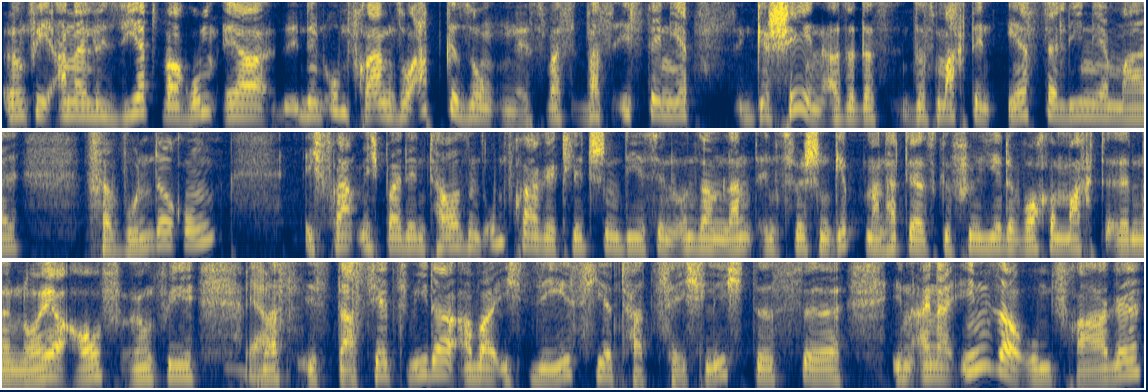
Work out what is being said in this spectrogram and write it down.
irgendwie analysiert, warum er in den Umfragen so abgesunken ist. Was, was ist denn jetzt geschehen? Also das, das macht in erster Linie mal Verwunderung ich frage mich bei den tausend Umfrageklitschen, die es in unserem Land inzwischen gibt, man hat ja das Gefühl, jede Woche macht äh, eine neue auf irgendwie. Ja. Was ist das jetzt wieder? Aber ich sehe es hier tatsächlich, dass äh, in einer Insa-Umfrage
